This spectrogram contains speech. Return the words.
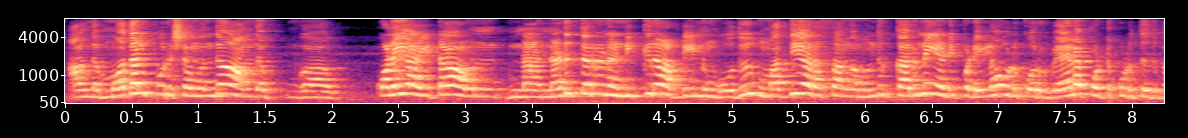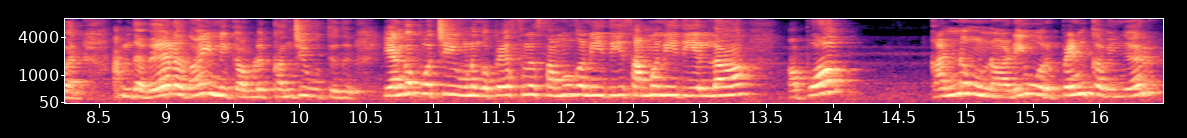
அந்த முதல் புருஷன் வந்து அந்த கொலையாயிட்டா அவன் ந- நடுத்தரில் நிற்கிறா அப்படின்னும் போது மத்திய அரசாங்கம் வந்து கருணை அடிப்படையில் அவளுக்கு ஒரு வேலை போட்டு கொடுத்தது பாரு. அந்த வேலை தான் இன்னைக்கு அவளுக்கு கஞ்சி ஊத்துது. எங்கே போச்சு? இவனுங்க பேசின சமூக நீதி சமநீதி எல்லாம். அப்போது கண்ணு முன்னாடி ஒரு பெண் கவிஞர்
